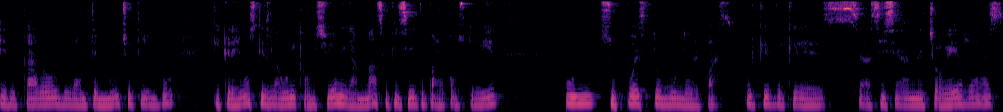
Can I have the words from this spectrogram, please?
educado durante mucho tiempo que creemos que es la única opción y la más eficiente para construir un supuesto mundo de paz. ¿Por qué? Porque así se han hecho guerras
